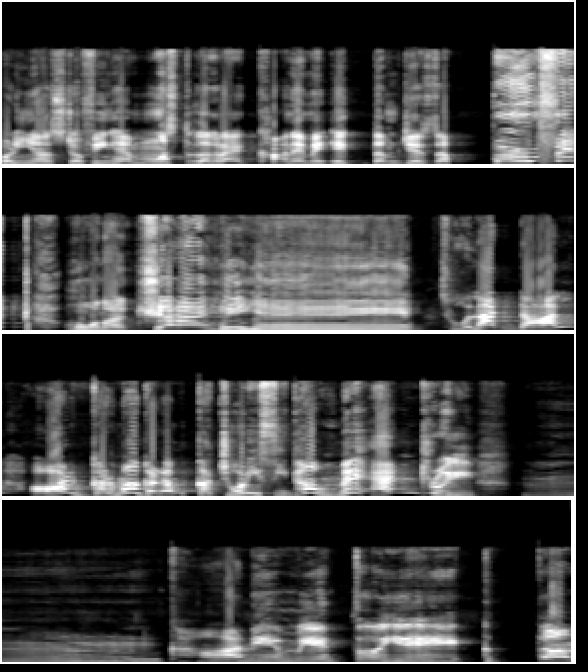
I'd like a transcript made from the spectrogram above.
बढ़िया स्टफिंग है मस्त लग रहा है खाने में एकदम जैसा परफेक्ट होना चाहिए। छोला डाल और गर्मा गर्म कचौड़ी सीधा में एंट्री हम्म, खाने में तो ये एकदम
